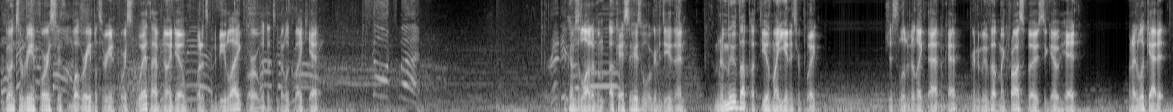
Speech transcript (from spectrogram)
We're going to reinforce with what we're able to reinforce with. I have no idea what it's going to be like or what it's going to look like yet. Here comes a lot of them. Okay, so here's what we're going to do then. I'm going to move up a few of my units real quick. Just a little bit like that, okay? We're to move up my crossbows to go hit, when I look at it,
